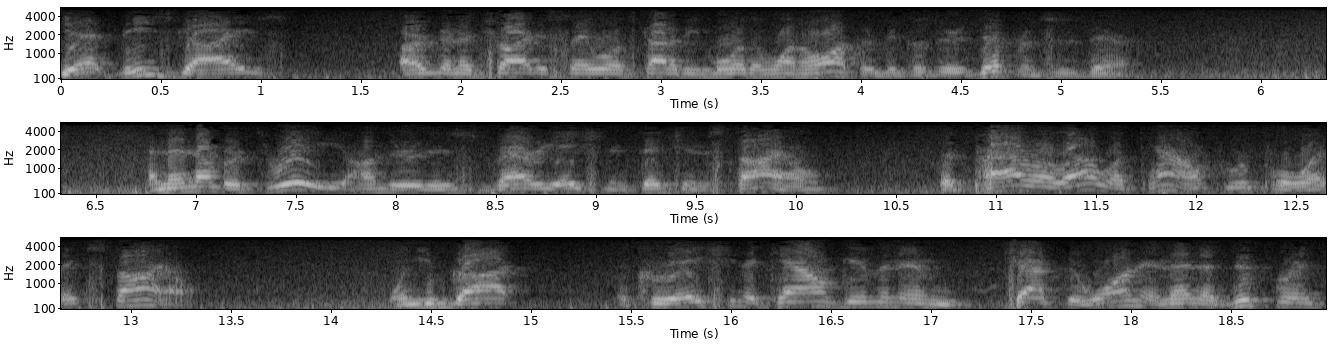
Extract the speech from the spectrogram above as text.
Yet these guys are going to try to say, well, it's got to be more than one author because there's differences there. And then number three, under this variation in diction and style, the parallel accounts were poetic style. When you've got the creation account given in chapter 1, and then a different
